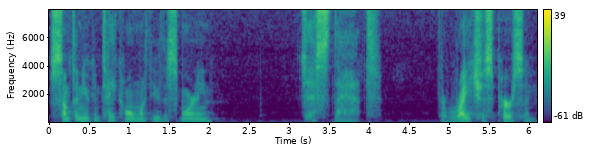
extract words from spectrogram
something you can take home with you this morning, just that. The righteous person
